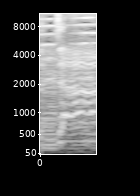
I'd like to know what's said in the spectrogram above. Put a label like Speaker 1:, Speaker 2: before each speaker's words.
Speaker 1: the die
